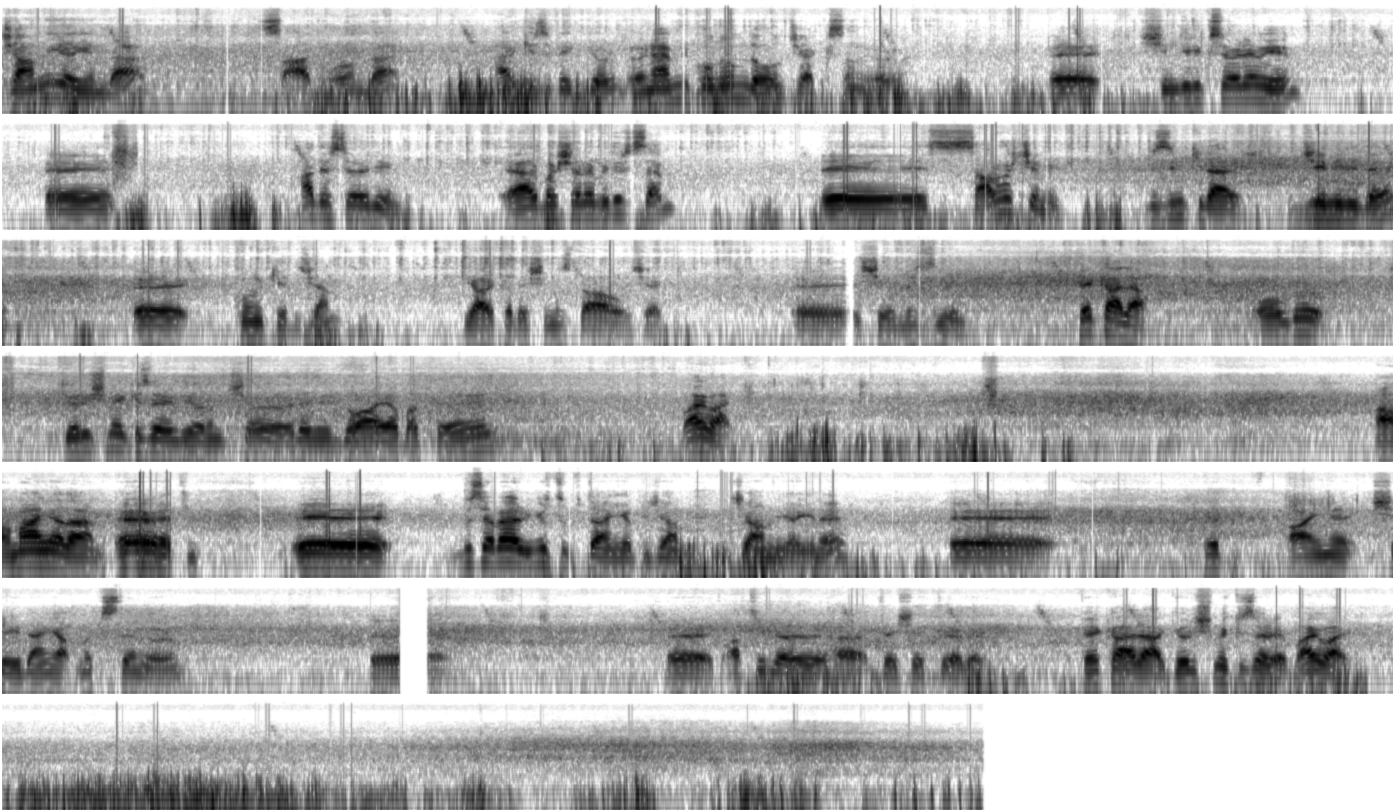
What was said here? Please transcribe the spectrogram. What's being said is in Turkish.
canlı yayında saat 10'da herkesi bekliyorum. Önemli konuğum da olacak sanıyorum. Ee, şimdilik söylemeyeyim. Ee, hadi söyleyeyim. Eğer başarabilirsem ee, Sarhoş Cemil bizimkiler Cemil'i de ee, konuk edeceğim. Bir arkadaşımız daha olacak. Ee, şeyimiz değil. Pekala. Oldu. Görüşmek üzere diyorum. Şöyle bir doğaya bakın. Bay bay. Almanya'dan. Evet. Ee, bu sefer YouTube'dan yapacağım canlı yayını. Ee, hep aynı şeyden yapmak istemiyorum. Ee, evet Atilla teşekkür ederim. Pekala görüşmek üzere. Bay bay.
